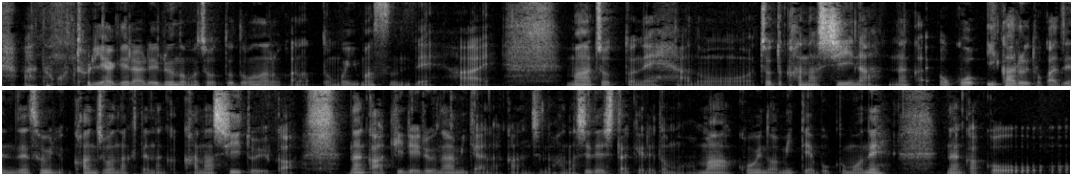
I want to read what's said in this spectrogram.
あの、取り上げられるのもちょっとどうなのかなと思いますんで、はい。まあちょっとね、あの、ちょっと悲しいな、なんか怒るとか全然そういう感情はなくて、なんか悲しいというか、なんか呆れるな、みたいな感じの話でしたけれども、まあこういうのを見て僕もね、なんかこう、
